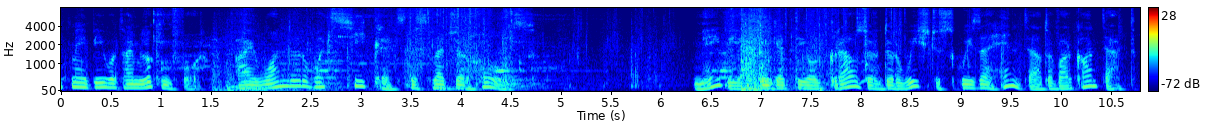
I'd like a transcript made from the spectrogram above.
That may be what I'm looking for. I wonder what secrets this ledger holds. Maybe I can get the old Grouser Derwish to squeeze a hint out of our contact.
